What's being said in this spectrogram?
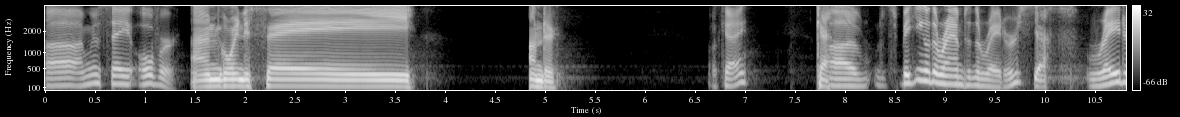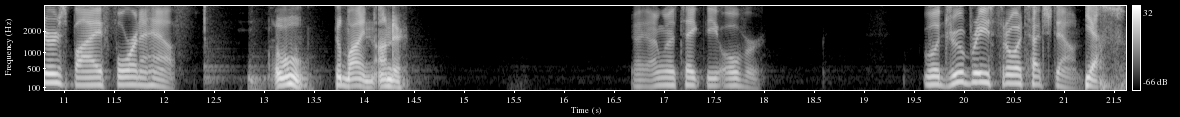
Uh, I'm going to say over. I'm going to say under. Okay. Uh, speaking of the Rams and the Raiders, Yes. Raiders by four and a half. Ooh, good line. Under. Okay, I'm going to take the over. Will Drew Brees throw a touchdown? Yes.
